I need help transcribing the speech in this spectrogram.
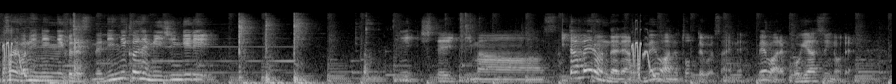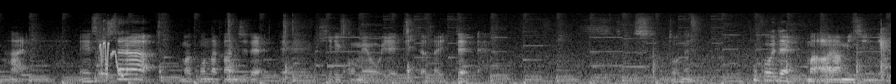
最後にニンニクですね。ニンニクはねみじん切りにしていきます。炒めるんでね目はね取ってくださいね。目はね焦げやすいので。はい、えー、そしたら、まあ、こんな感じで、えー、切り込みを入れていただいてすっとねこれでまあ粗みじんに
